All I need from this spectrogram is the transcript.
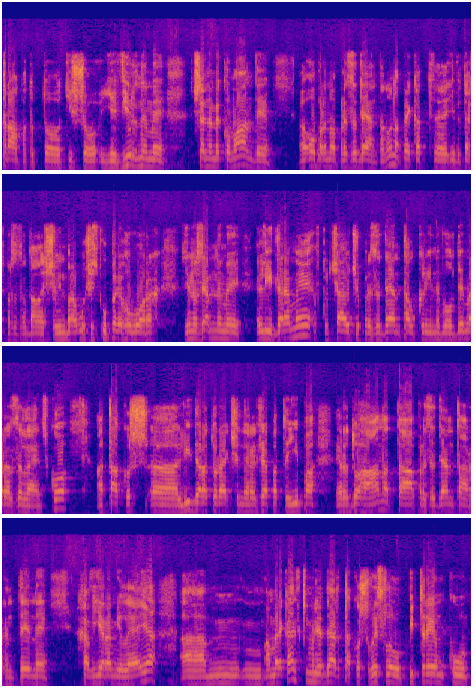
Трампа, тобто ті, що є вірними членами команди обраного президента. Ну, наприклад, е, і ви теж про це згадали, що він брав участь у переговорах з іноземними лідерами, включаючи президента України Володимира Зеленського, а також е, лідера Туреччини Реджепа Таїпа Ердогана та президента Аргентини Хав'єра Мілея. Е, Американський мільярдер також висловив підтримку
